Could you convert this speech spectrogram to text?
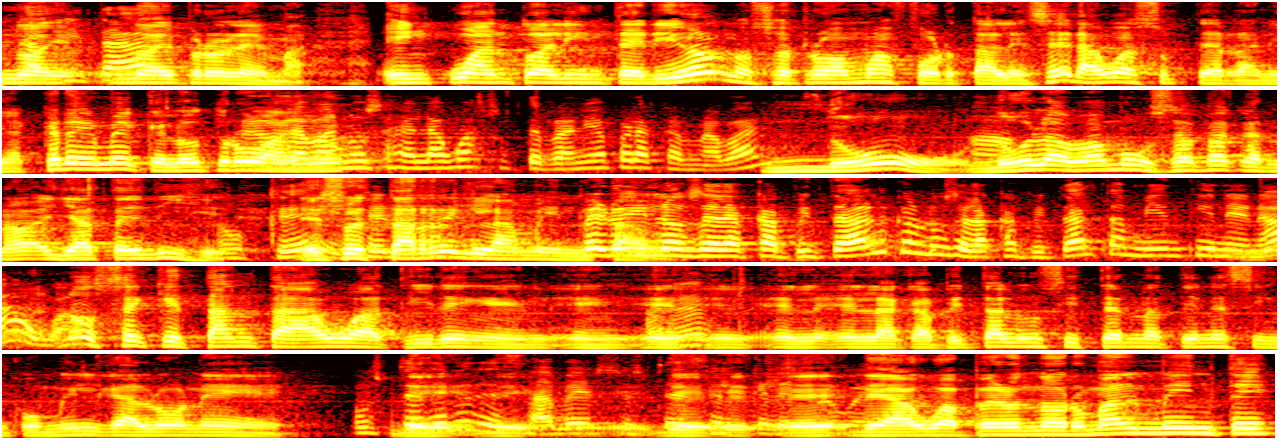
no hay, no hay, problema. En cuanto al interior, nosotros vamos a fortalecer agua subterránea. Créeme que el otro ¿Pero año. la van a usar el agua subterránea para carnaval? No, ah. no la vamos a usar para carnaval. Ya te dije. eso está reglamentado. Pero ¿y los de la capital? Que los de la capital también tienen agua. No sé qué tanta agua tiren en, la capital. Un cisterna tiene 5 mil galones. Usted debe de saber si usted es el que le de agua. Pero normalmente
